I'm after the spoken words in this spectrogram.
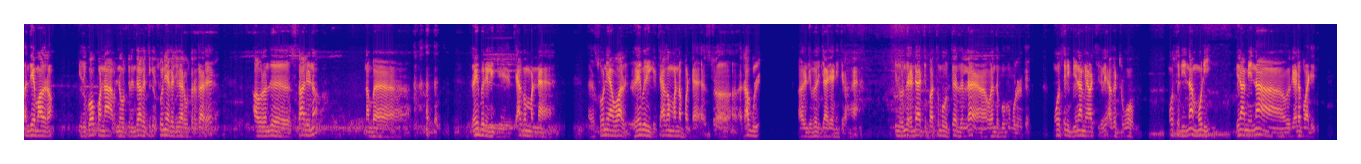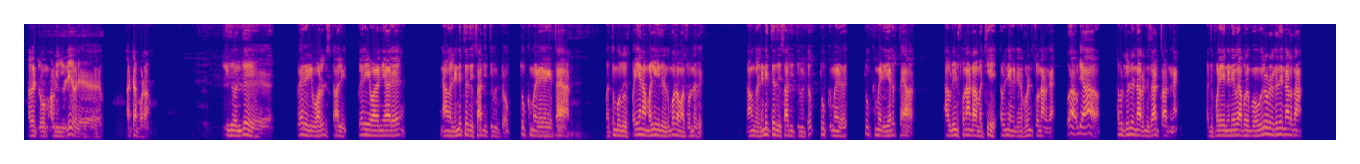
வந்தே மாதிரம். இது கோப்பண்ணா அப்படின்னு ஒருத்தர் இந்திரா கட்சிக்கு சோனியா கட்சிக்காரர் ஒருத்தர் இருக்கார். அவர் வந்து ஸ்டாலினும் நம்ம ரேபரேலிக்கு தியாகம் பண்ண சோனியாவால் ரேபரிக்கு தியாகம் பண்ணப்பட்ட ராகுல் ரெண்டு பேரும் ஜாலியாக நிற்கிறாங்க இது வந்து ரெண்டாயிரத்தி பத்தொம்போது தேர்தலில் வந்த புக்கு போல் இருக்குது மோசடி பினாமி ஆட்சிகளை அகற்றுவோம். மோசடினா மோடி பினாமின்னா ஒரு எடப்பாடி அகற்றுவோம் அப்படின்னு சொல்லி ஒரு அட்டப்படம் இது வந்து பேரறிவாளன் ஸ்டாலின். பேரறிவாளன் யார்? நாங்கள் நினைத்ததை சாதித்து விட்டோம். தூக்கு மேடை தயார் பத்தொம்பது வயசு பையனா மல்லிகையில் இருக்கும்போது அவன் சொன்னது. நாங்கள் நினைத்ததை சாதித்து விட்டோம். தூக்கு தூக்குமேடு தூக்கு மேடை ஏற தயார் அப்படின்னு சொன்னாண்டா மச்சி. அப்படின்னு என்கிட்ட ஃப்ரெண்ட் சொன்னானுங்க. ஓ அப்படியா? அப்படி சொல்லி நான் ரெண்டு சார் சாத்தினேன். அது பழைய நினைவு. அப்புறம் இப்போ உயிரோடு இருக்கிறது என்னால் தான்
